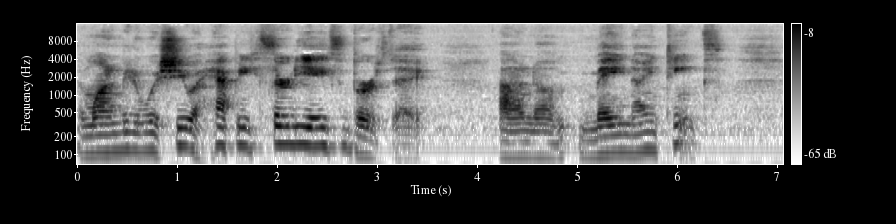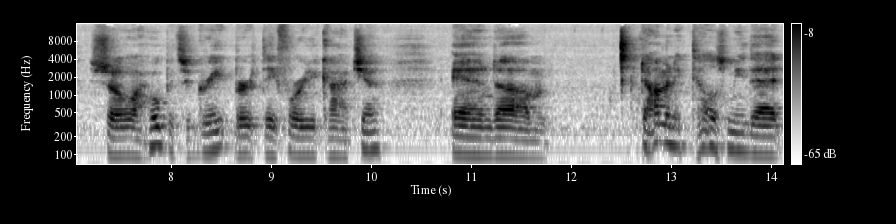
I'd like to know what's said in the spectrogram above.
and wanted me to wish you a happy 38th birthday on um, May 19th. So I hope it's a great birthday for you, Katya. And um, Dominic tells me that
